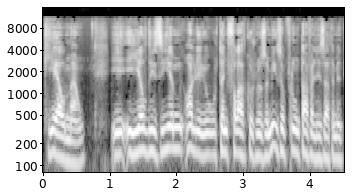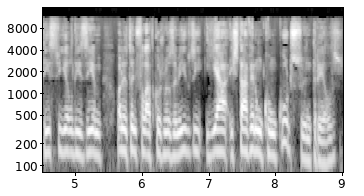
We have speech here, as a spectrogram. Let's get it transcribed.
que é alemão, e, e ele dizia-me: Olha, eu tenho falado com os meus amigos, eu perguntava-lhe exatamente isso, e ele dizia-me: Olha, eu tenho falado com os meus amigos, e, e há, está a haver um concurso entre eles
